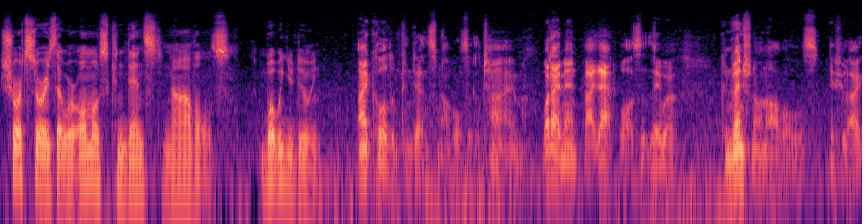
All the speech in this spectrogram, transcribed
short stories that were almost condensed novels. What were you doing? I called them condensed novels at the time. What I meant by that was that they were conventional novels, if you like,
